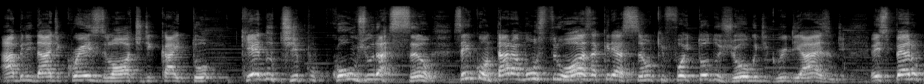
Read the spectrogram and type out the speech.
a habilidade Crazy Slot de Kaito que é do tipo conjuração. Sem contar a monstruosa criação que foi todo o jogo de Grid Island. Eu espero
